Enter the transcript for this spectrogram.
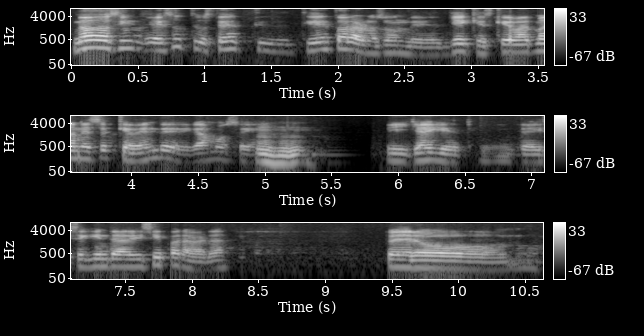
No, no, sí, eso usted tiene toda la razón de Jake, es que Batman es el que vende, digamos, y ya, de ahí se quinta DC para verdad. Pero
